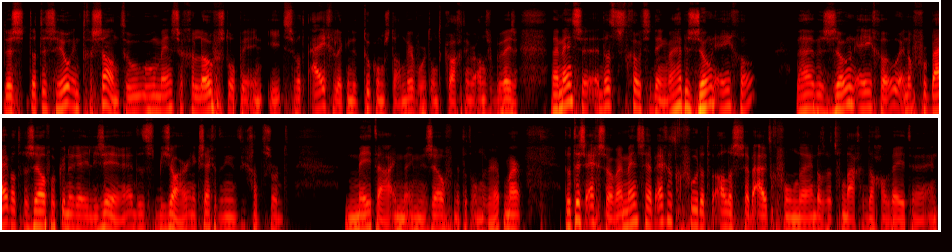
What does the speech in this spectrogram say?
Dus dat is heel interessant hoe, hoe mensen geloof stoppen in iets wat eigenlijk in de toekomst dan weer wordt ontkracht en weer anders wordt bewezen. Wij mensen, en dat is het grootste ding, wij hebben zo'n ego we hebben zo'n ego en nog voorbij wat we zelf al kunnen realiseren. Dat is bizar. En ik zeg het niet, ik ga een soort meta in, in mezelf met dat onderwerp. Maar dat is echt zo. Wij mensen hebben echt het gevoel dat we alles hebben uitgevonden en dat we het vandaag de dag al weten. En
